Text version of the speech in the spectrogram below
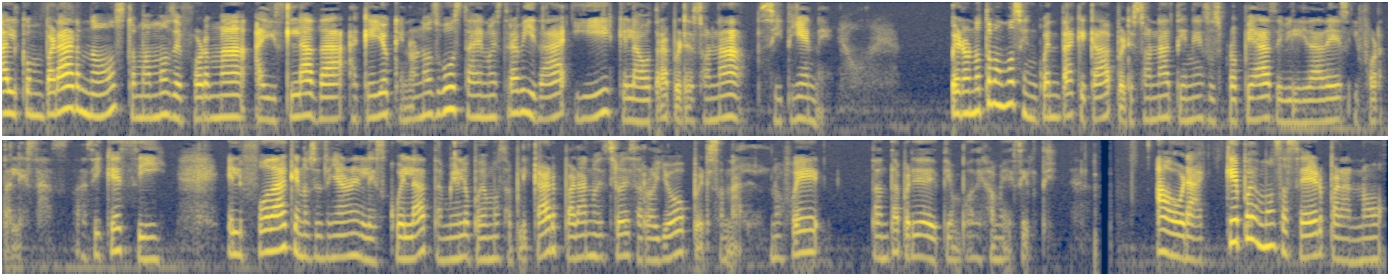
Al compararnos, tomamos de forma aislada aquello que no nos gusta de nuestra vida y que la otra persona sí tiene pero no tomamos en cuenta que cada persona tiene sus propias debilidades y fortalezas. Así que sí, el FODA que nos enseñaron en la escuela también lo podemos aplicar para nuestro desarrollo personal. No fue tanta pérdida de tiempo, déjame decirte. Ahora, ¿qué podemos hacer para no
